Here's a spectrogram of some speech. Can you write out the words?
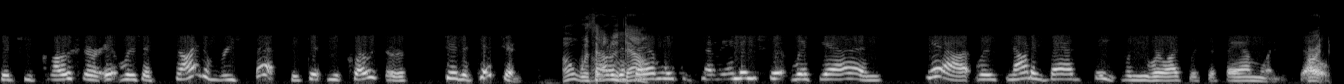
sit you closer. It was a sign of respect to sit you closer to the kitchen. oh, without Where a the doubt. family could come in and sit with you, and yeah, it was not a bad seat when you were like with the family. So All right.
